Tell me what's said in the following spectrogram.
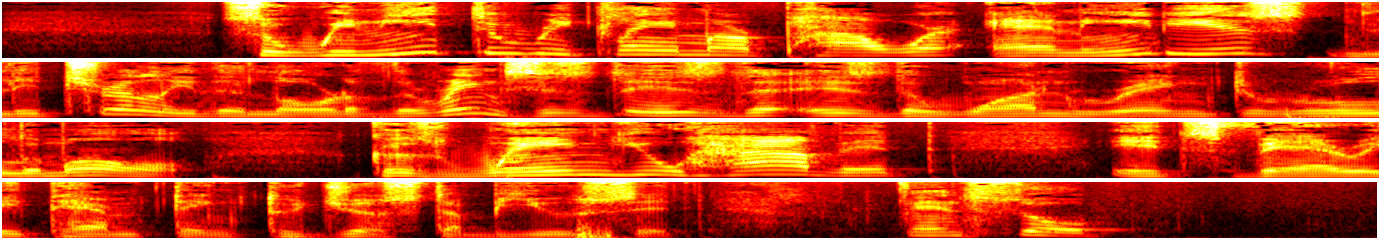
So we need to reclaim our power, and it is literally the Lord of the Rings is is the is the one ring to rule them all. Because when you have it, it's very tempting to just abuse it. And so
